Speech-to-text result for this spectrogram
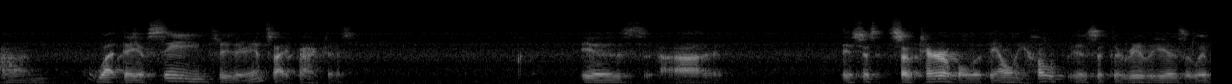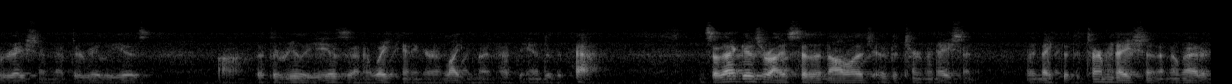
um, what they have seen through their insight practice is uh, is just so terrible that the only hope is that there really is a liberation, that there really is uh, that there really is an awakening or enlightenment at the end of the path. And so that gives rise to the knowledge of determination. They make the determination that no matter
